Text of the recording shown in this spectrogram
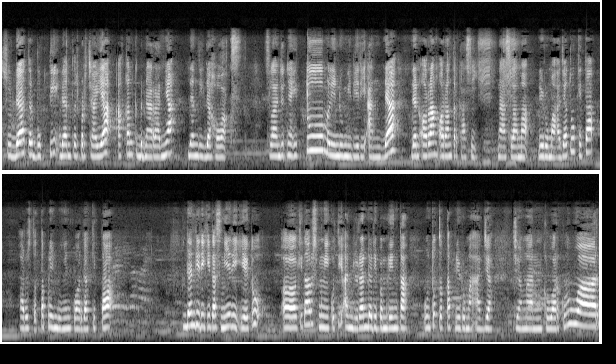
sudah terbukti dan terpercaya akan kebenarannya dan tidak hoax. Selanjutnya itu melindungi diri Anda dan orang-orang terkasih. Nah, selama di rumah aja tuh kita harus tetap lindungin keluarga kita dan diri kita sendiri, yaitu uh, kita harus mengikuti anjuran dari pemerintah untuk tetap di rumah aja. Jangan keluar-keluar,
